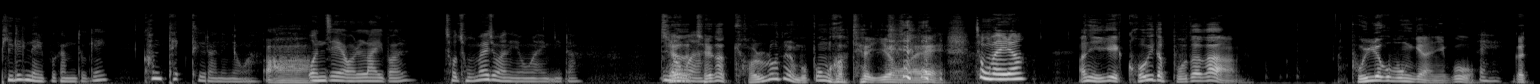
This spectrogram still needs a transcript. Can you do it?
빌네브 감독의 컨택트라는 영화. 아. 원제의 Arrival. 저 정말 좋아하는 영화입니다. 제가, 영화. 제가 결론을 못 본 것 같아요, 이 영화에. 정말요? 아니, 이게 거의 다 보다가 보려고 본 게 아니고, 네. 그러니까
